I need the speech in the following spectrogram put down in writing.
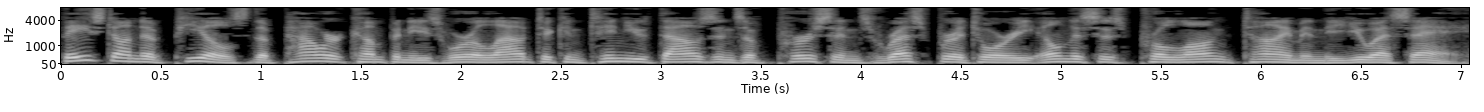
Based on appeals the power companies were allowed to continue thousands of persons' respiratory illnesses prolonged time in the USA.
